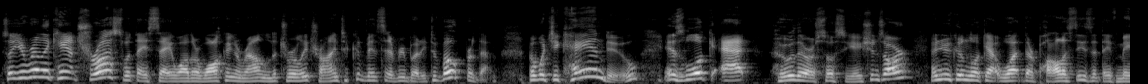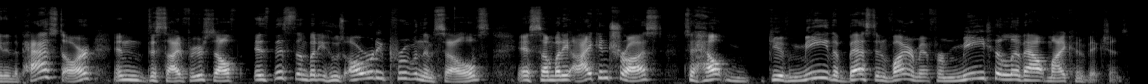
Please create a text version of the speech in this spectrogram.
So you really can't trust what they say while they're walking around literally trying to convince everybody to vote for them. But what you can do is look at who their associations are, and you can look at what their policies that they've made in the past are and decide for yourself is this somebody who's already proven themselves as somebody I can trust to help give me the best environment for me to live out my convictions,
